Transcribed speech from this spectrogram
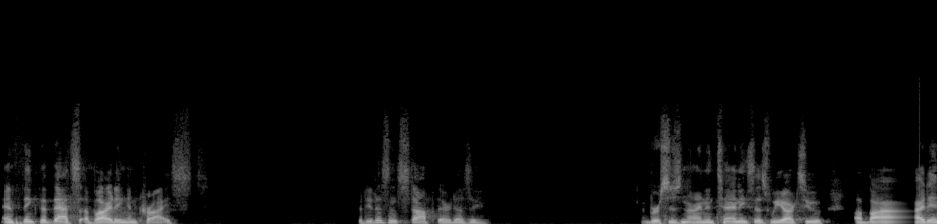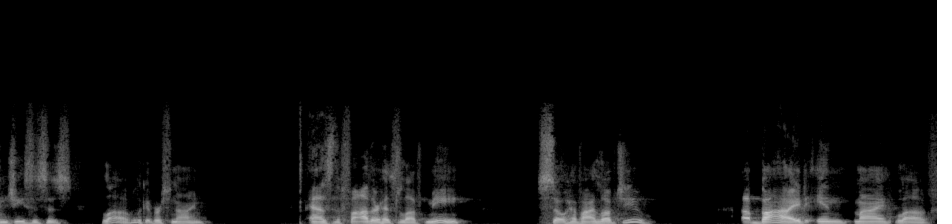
and think that that's abiding in Christ. But he doesn't stop there, does he? Verses 9 and 10, he says, We are to abide in Jesus' love. Look at verse 9. As the Father has loved me, so have I loved you abide in my love.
